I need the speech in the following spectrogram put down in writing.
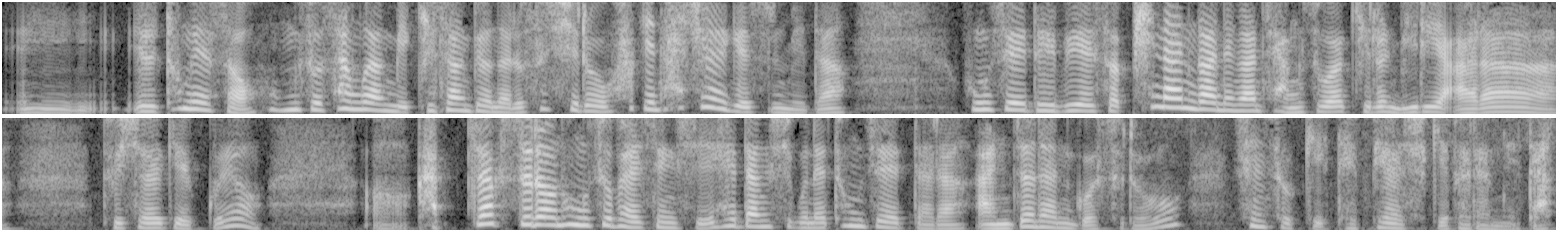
이를 통해서 홍수 상황 및 기상 변화를 수시로 확인하셔야겠습니다. 홍수에 대비해서 피난 가능한 장소와 길을 미리 알아두셔야겠고요. 어, 갑작스러운 홍수 발생 시 해당 시군의 통제에 따라 안전한 곳으로 신속히 대피하시기 바랍니다.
